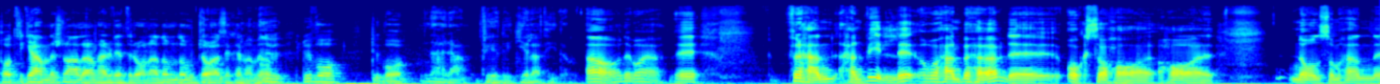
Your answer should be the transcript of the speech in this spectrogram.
Patrik Andersson och alla de här veteranerna, de, de klarade sig själva. Men ja. du, du, var, du var nära Fredrik hela tiden. Ja, det var jag. Eh, för han, han ville och han behövde också ha, ha någon som han eh,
